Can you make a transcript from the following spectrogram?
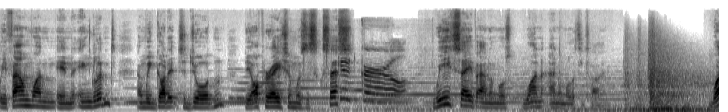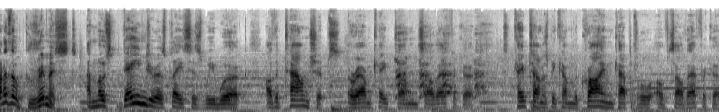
we found one in England, and we got it to Jordan. The operation was a success. Good girl. We save animals one animal at a time. One of the grimmest and most dangerous places we work are the townships around Cape Town in South Africa. Cape Town has become the crime capital of South Africa.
